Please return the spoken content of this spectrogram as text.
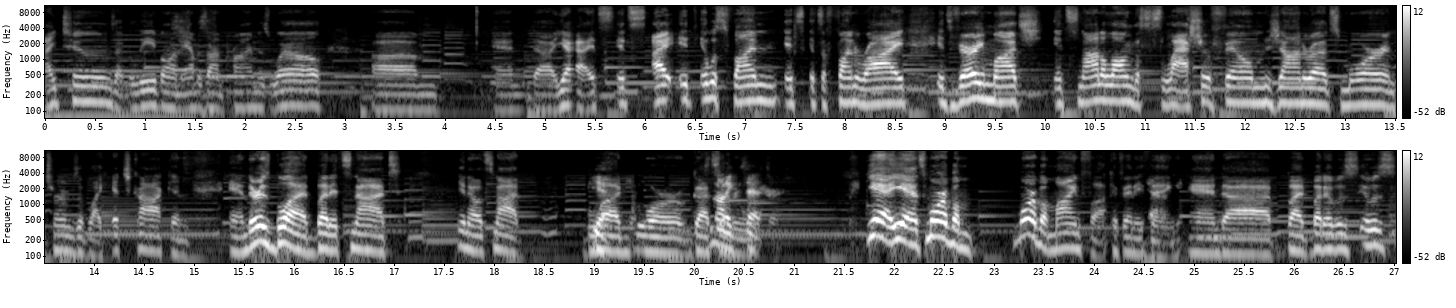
iTunes, I believe, on Amazon Prime as well. Um, and uh, yeah, it's it's I it, it was fun. It's it's a fun ride. It's very much it's not along the slasher film genre. It's more in terms of like Hitchcock and and there is blood, but it's not, you know, it's not Yeah. blood or guts. It's not everywhere. eccentric. Yeah, yeah, it's more of a more of a mind fuck, if anything. And uh, but but it was it was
